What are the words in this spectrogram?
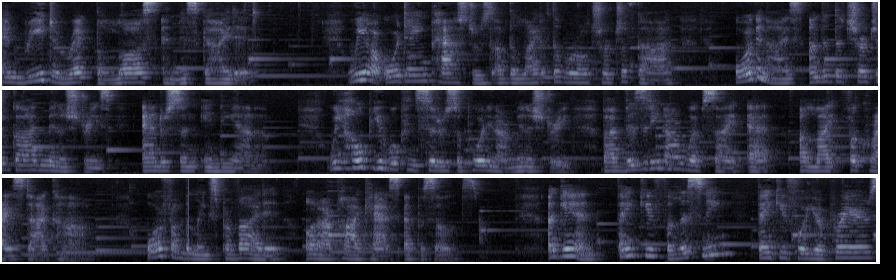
and redirect the lost and misguided. We are ordained pastors of the Light of the World Church of God, organized under the Church of God Ministries, Anderson, Indiana. We hope you will consider supporting our ministry by visiting our website at alightforchrist.com or from the links provided on our podcast episodes. Again, thank you for listening. Thank you for your prayers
